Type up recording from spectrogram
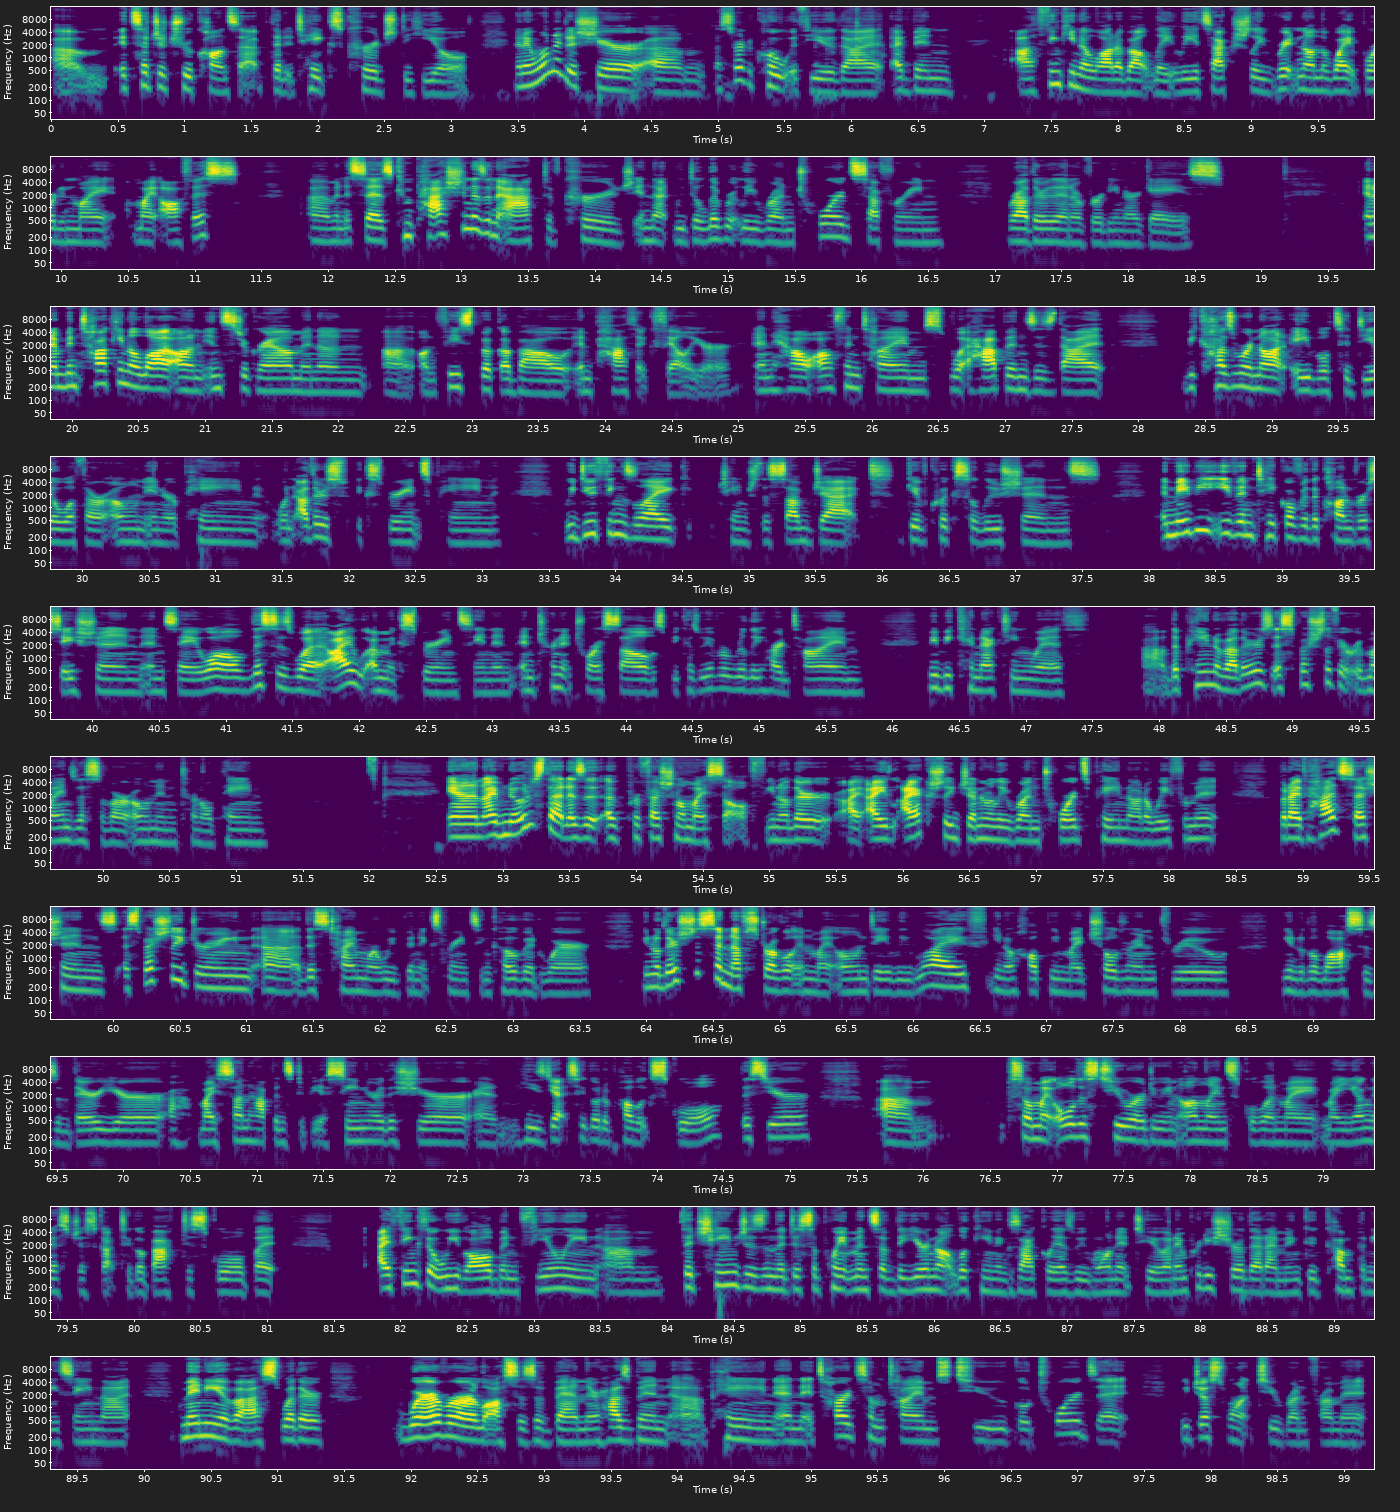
um, it's such a true concept that it takes courage to heal. And i wanted to share um, a sort of quote with you that i've been uh, thinking a lot about lately it's actually written on the whiteboard in my my office um, and it says, compassion is an act of courage in that we deliberately run towards suffering rather than averting our gaze. And I've been talking a lot on Instagram and on, uh, on Facebook about empathic failure and how oftentimes what happens is that because we're not able to deal with our own inner pain, when others experience pain, we do things like change the subject, give quick solutions, and maybe even take over the conversation and say, well, this is what I, am experiencing, and, and turn it to ourselves because we have a really hard time maybe connecting with uh, the pain of others, especially if it reminds us of our own internal pain. And I've noticed that as a, a professional myself, you know, there I, I actually generally run towards pain, not away from it. But I've had sessions, especially during uh, this time where we've been experiencing COVID, where, you know, there's just enough struggle in my own daily life, you know, helping my children through, you know, the losses of their year. Uh, my son happens to be a senior this year and he's yet to go to public school this year. Um, so my oldest two are doing online school and my my youngest just got to go back to school but I think that we've all been feeling um, the changes and the disappointments of the year not looking exactly as we want it to. And I'm pretty sure that I'm in good company saying that many of us, whether wherever our losses have been, there has been uh, pain, and it's hard sometimes to go towards it. We just want to run from it.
